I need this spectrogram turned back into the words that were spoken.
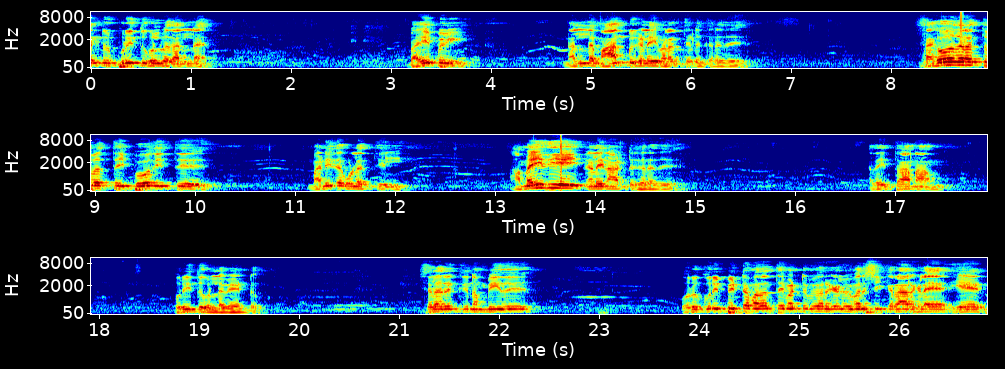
என்று புரிந்து கொள்வதல்ல. பைபிள் நல்ல மாண்புகளை வளர்த்தெடுக்கிறது. சகோதரத்துவத்தை போதித்து மனித குலத்தில் அமைதியை நிலைநாட்டுகிறது. அதைத்தான் நாம் புரிந்து கொள்ள வேண்டும். சிலருக்கு நம் மீது ஒரு குறிப்பிட்ட மதத்தை மட்டும் இவர்கள் விமர்சிக்கிறார்களே ஏன்?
